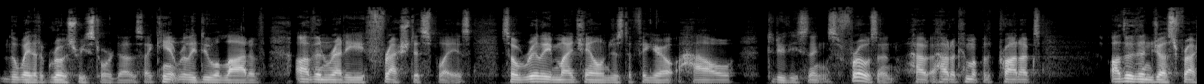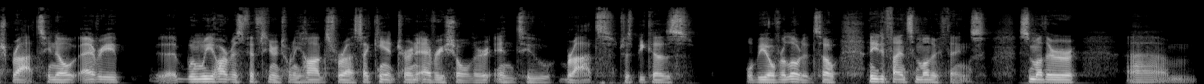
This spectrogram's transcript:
the way that a grocery store does. I can't really do a lot of oven ready, fresh displays. So really my challenge is to figure out how to do these things frozen, how, how to come up with products other than just fresh brats. You know, every, uh, when we harvest 15 or 20 hogs for us, I can't turn every shoulder into brats just because we'll be overloaded. So I need to find some other things, some other, um,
